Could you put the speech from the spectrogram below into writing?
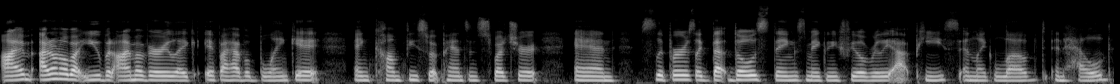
I'm, I don't know about you, but I'm a very like, if I have a blanket and comfy sweatpants and sweatshirt and slippers, like that, those things make me feel really at peace and like loved and held.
